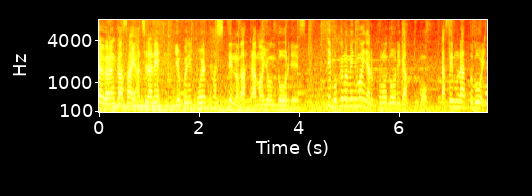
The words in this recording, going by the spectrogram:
ではご覧ください。あちらね横にこうやって走ってるのがラマヨン通りです。で僕の目の前にあるこの通りがもうガセムラット通り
